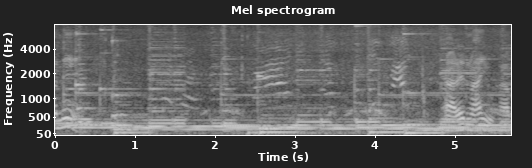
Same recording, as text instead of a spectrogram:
างนี่อยู่ข้านี่อาเล่นม้าอยู่ครับ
